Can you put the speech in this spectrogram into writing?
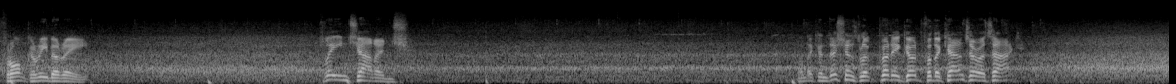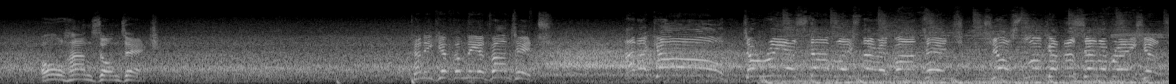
Franck Ribéry. Clean challenge. And the conditions look pretty good for the counter-attack. All hands on deck. Can he give them the advantage? And a goal celebrations.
